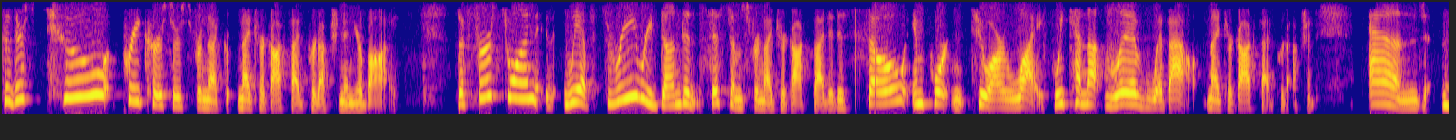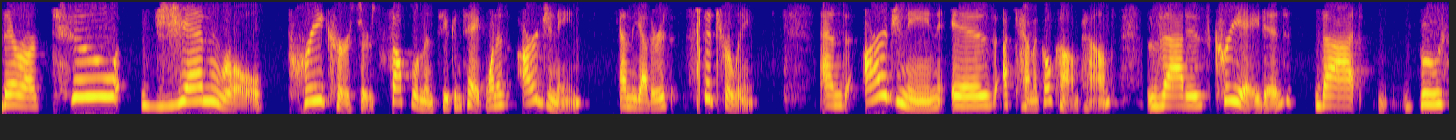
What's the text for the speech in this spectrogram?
so there's two precursors for nitric oxide production in your body. The first one, we have three redundant systems for nitric oxide. It is so important to our life. We cannot live without nitric oxide production. And there are two general precursors, supplements you can take. One is arginine and the other is citrulline. And arginine is a chemical compound that is created that boosts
